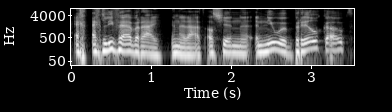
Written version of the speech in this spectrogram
echt, echt liefhebberij, inderdaad. Als je een, een nieuwe bril koopt,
